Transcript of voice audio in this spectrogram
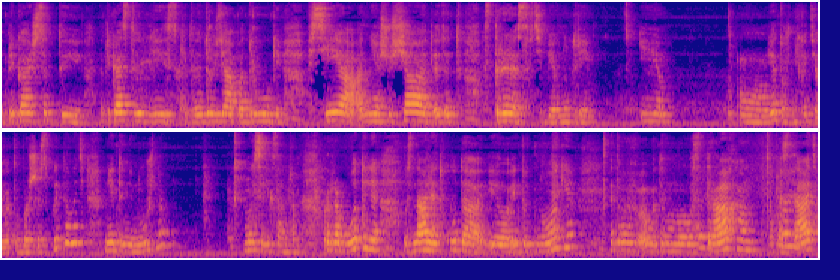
напрягаешься ты, напрягаются твои близкие, твои друзья, подруги, все они ощущают этот стресс в тебе внутри. И я тоже не хотела этого больше испытывать, мне это не нужно. Мы с Александром проработали, узнали, откуда э, идут ноги этого, этого моего страха опоздать.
